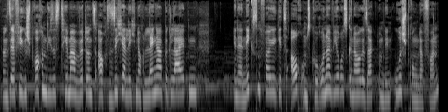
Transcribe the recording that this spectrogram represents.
Wir haben sehr viel gesprochen. Dieses Thema wird uns auch sicherlich noch länger begleiten. In der nächsten Folge geht es auch ums Coronavirus, genauer gesagt um den Ursprung davon.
